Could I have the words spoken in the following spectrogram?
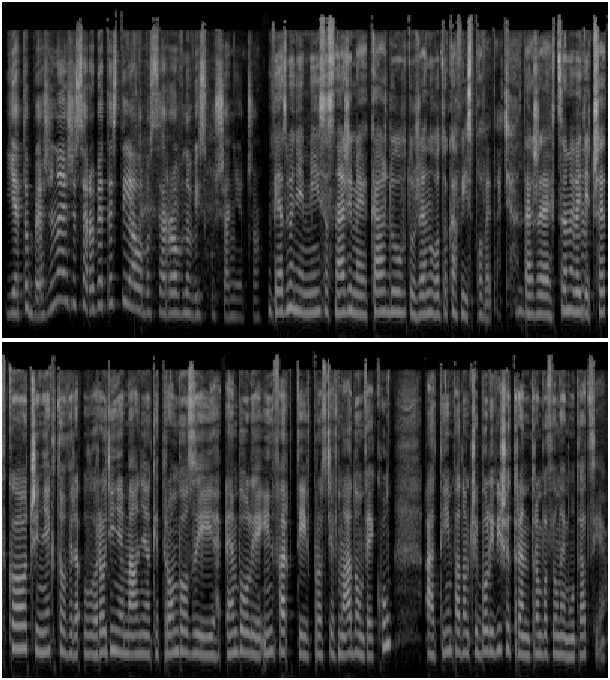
je to bežné, že sa robia testy, alebo sa rovno vyskúša niečo? Viac menej my sa snažíme každú tú ženu v odzokách vyspovedať. Mm. Takže chceme vedieť mm. všetko, či niekto v rodine mal nejaké trombozy, embolie, infarkty proste v mladom veku a tým pádom, či boli vyšetrené trombofilné mutácie.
